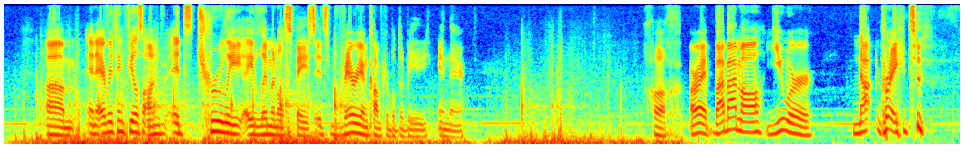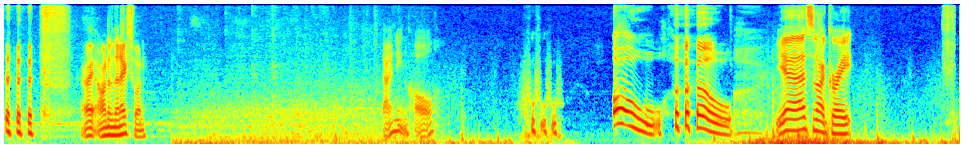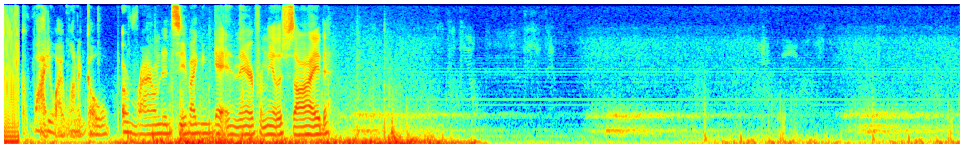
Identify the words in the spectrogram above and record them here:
Um, and everything feels on. It's truly a liminal space. It's very uncomfortable to be in there. Ugh. All right, bye bye, mall. You were not great. All right, on to the next one. Dining hall. Oh, yeah, that's not great. Fuck, why do I want to go around and see if I can get in there from the other side?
